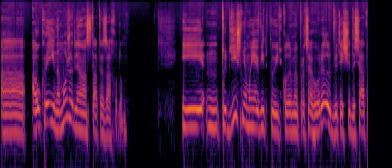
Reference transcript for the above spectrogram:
а, а Україна може для нас стати заходом? І тодішня моя відповідь, коли ми про це говорили в 2010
